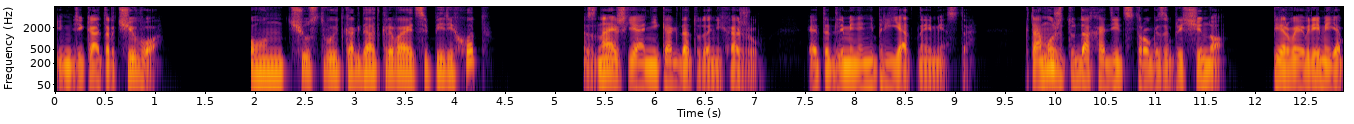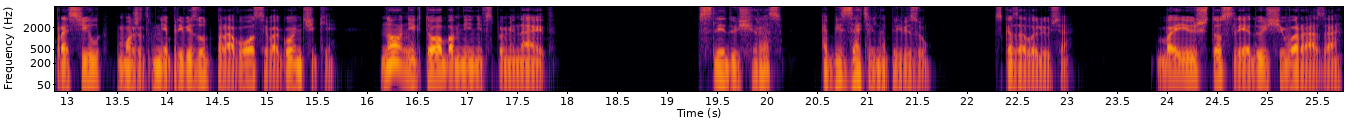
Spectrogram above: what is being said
«Индикатор чего?» «Он чувствует, когда открывается переход?» «Знаешь, я никогда туда не хожу. Это для меня неприятное место. К тому же туда ходить строго запрещено. Первое время я просил, может, мне привезут паровоз и вагончики. Но никто обо мне не вспоминает. «В следующий раз обязательно привезу», — сказала Люся. «Боюсь, что следующего раза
